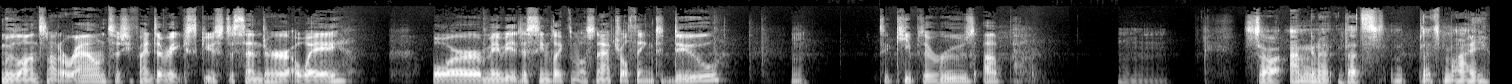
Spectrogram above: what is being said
Mulan's not around, so she finds every excuse to send her away. Or maybe it just seemed like the most natural thing to do hmm. to keep the ruse up. So I'm gonna. That's that's my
